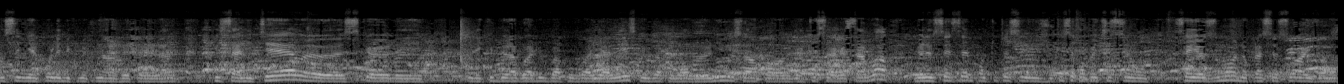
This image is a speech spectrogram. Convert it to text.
On sait bien polémique maintenant avec euh, la crise sanitaire. Euh, Est-ce que l'équipe de la Guadeloupe va pouvoir y aller? Est-ce qu'elle va pouvoir venir? Ça encore, tout ça reste à voir. Mais le CSM prend toutes ces, toutes ces compétitions sérieusement. Donc là, ce soir, ils vont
